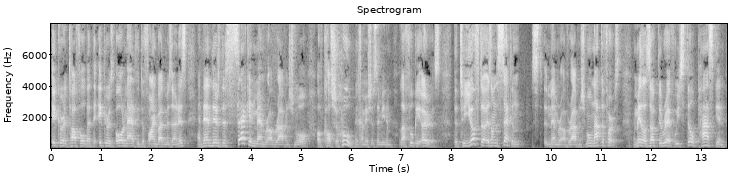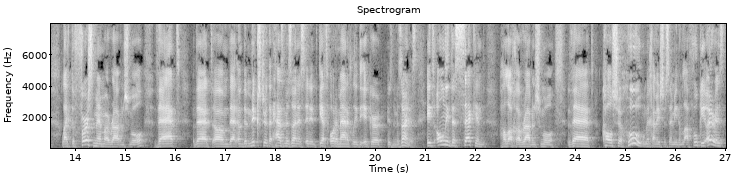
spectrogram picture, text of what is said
Iker and Tafel, that the Iker is automatically defined by the Mizonis. And then there's the second member of Rav and Shmuel, of Kol Shahu, Mechamesh Seminim, Lafuki Eres. The Tiyufta is on the second member of Rav and Shmuel, not the first. Mela Zak the Rif, we still paskin like the first member of Rav and Shmuel, that that um, that uh, the mixture that has Mizonis in it gets automatically the Iker is the Mizonis. It's only the second halacha of Rav and Shmuel that Kol Shahu, Mechamesh Seminim, Lafuki Eres,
